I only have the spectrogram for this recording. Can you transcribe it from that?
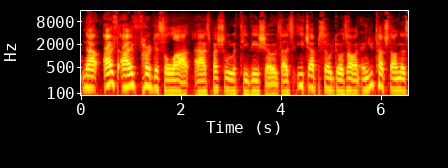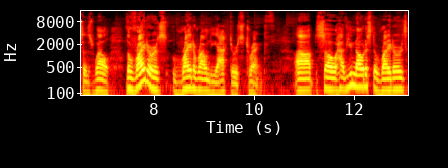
Now, I've I've heard this a lot, uh, especially with TV shows, as each episode goes on, and you touched on this as well. The writers write around the actor's strength. Uh, so, have you noticed the writers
